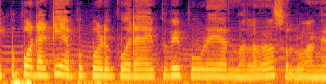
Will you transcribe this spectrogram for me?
இப்போ போடாட்டி எப்போ போட போகிற இப்போவே போடு அந்த மாதிரிலாம் தான் சொல்லுவாங்க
